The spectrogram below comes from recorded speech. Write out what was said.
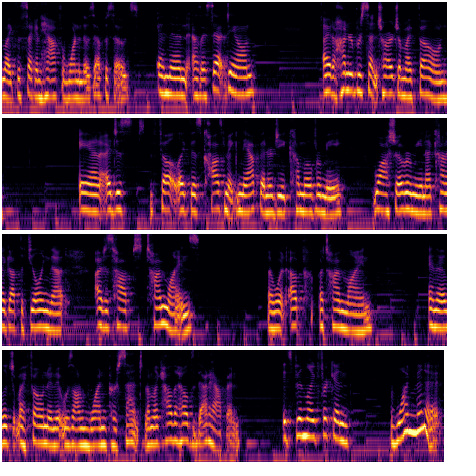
like the second half of one of those episodes. And then as I sat down, I had 100% charge on my phone. And I just felt like this cosmic nap energy come over me, wash over me. And I kind of got the feeling that I just hopped timelines. I went up a timeline and I looked at my phone and it was on 1%. And I'm like, how the hell did that happen? It's been like freaking one minute.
